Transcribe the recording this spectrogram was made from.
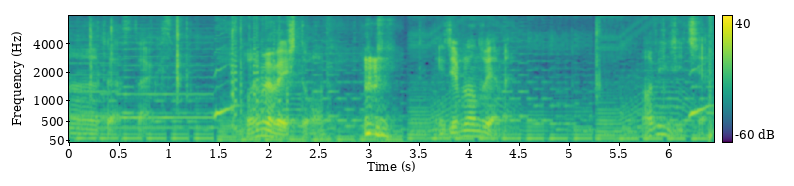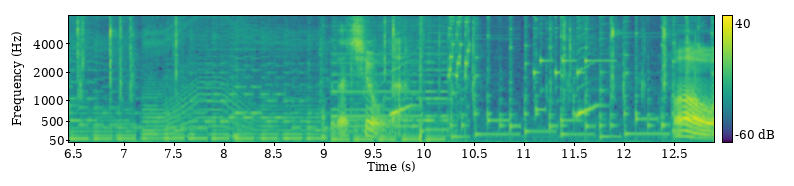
E, teraz tak. Spróbujmy wejść tu. Gdzie wylądujemy? O, widzicie. Chyba się uda. Wow,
